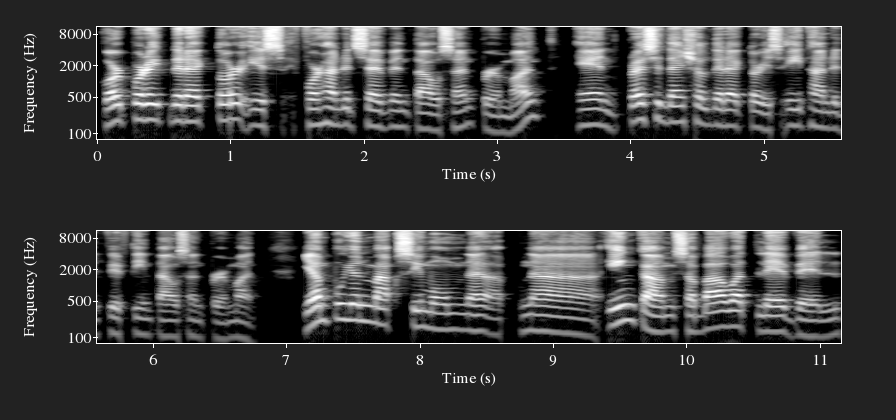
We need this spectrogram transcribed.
Corporate director is 407,000 per month and presidential director is 815,000 per month. Yan po yung maximum na, na income sa bawat level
